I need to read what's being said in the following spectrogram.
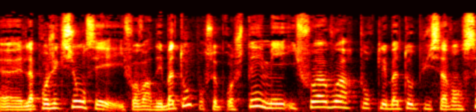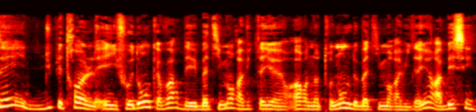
Euh, la projection, c'est il faut avoir des bateaux pour se projeter, mais il faut avoir pour que les bateaux puissent avancer du pétrole, et il faut donc avoir des bâtiments ravitailleurs. Or, notre nombre de bâtiments ravitailleurs a baissé.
